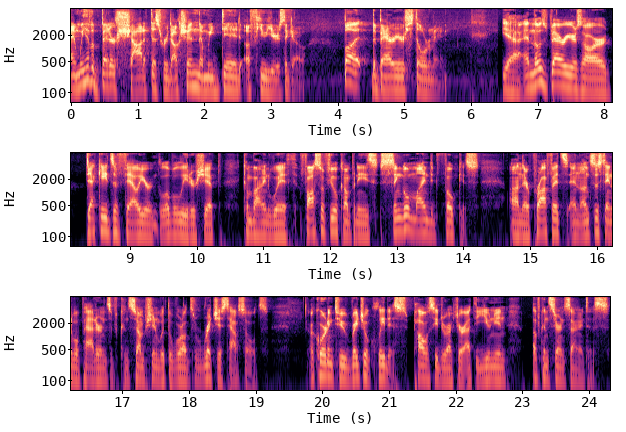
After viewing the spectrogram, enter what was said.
and we have a better shot at this reduction than we did a few years ago. But the barriers still remain. Yeah, and those barriers are decades of failure in global leadership combined with fossil fuel companies' single minded focus on their profits and unsustainable patterns of consumption with the world's richest households, according to Rachel Cleetus, policy director at the Union of Concerned Scientists.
